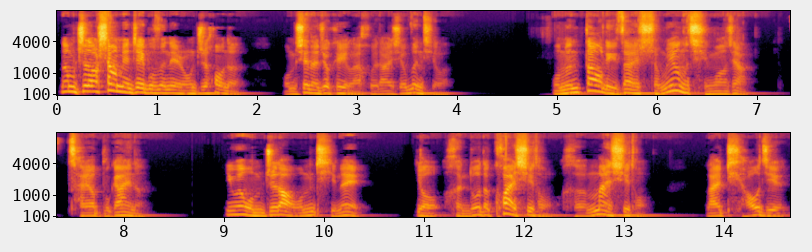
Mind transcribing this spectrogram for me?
那么知道上面这部分内容之后呢，我们现在就可以来回答一些问题了。我们到底在什么样的情况下才要补钙呢？因为我们知道我们体内有很多的快系统和慢系统来调节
